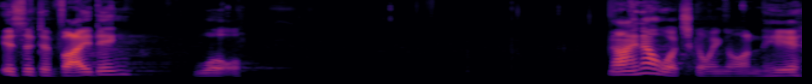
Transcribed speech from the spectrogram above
is a dividing wall. Now, I know what's going on here.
